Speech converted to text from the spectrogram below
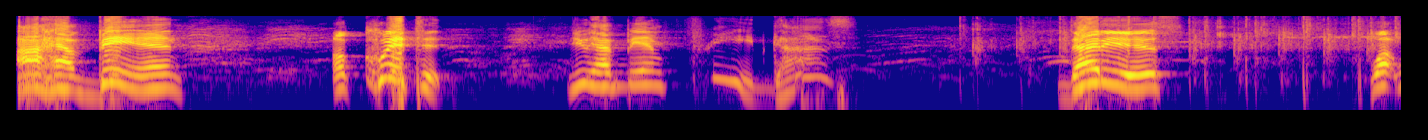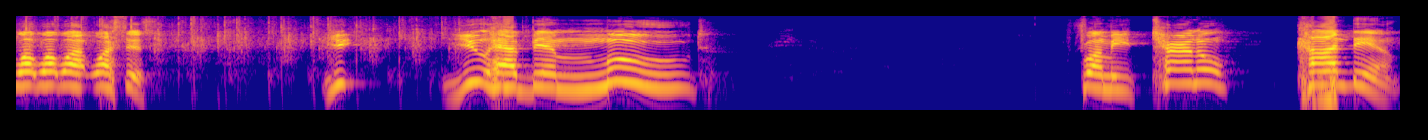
I have been acquitted. You have been freed, guys. That is, what, what, what, what, watch this. You, you have been moved from eternal condemn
